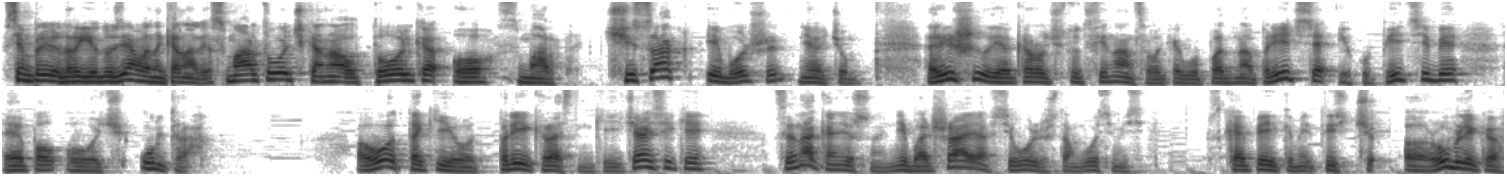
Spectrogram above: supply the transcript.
Всем привет, дорогие друзья! Вы на канале SmartWatch, канал только о смарт часах и больше ни о чем. Решил я, короче, тут финансово как бы поднапрячься и купить себе Apple Watch Ultra. Вот такие вот прекрасненькие часики. Цена, конечно, небольшая, всего лишь там 80 с копейками тысяч рубликов.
